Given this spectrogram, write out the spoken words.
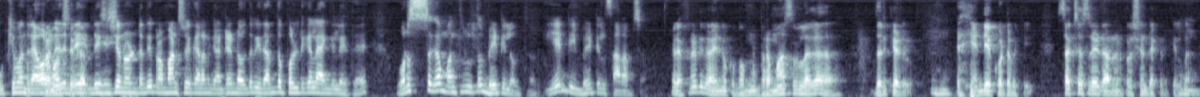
ముఖ్యమంత్రి ఎవరనేది స్వీకారం. డెసిషన్ ఉంటుంది. ప్రమాణ స్వీకారానికి అటెండ్ అవుతారు. ఇదంతా పొలిటికల్ యాంగిల్ అయితే వరుసగా మంత్రులతో భేటీలు అవుతున్నారు. ఏంటి ఈ భేటీల సారాంశం? డెఫినెట్గా ఆయన ఒక బొమ్మ బ్రహ్మాస్త్రంలాగా దొరికాడు ఎన్డీఏ కూటమికి. సక్సెస్ రేట్ హండ్రెడ్ పర్సెంట్ ఎక్కడికి వెళ్ళినా.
